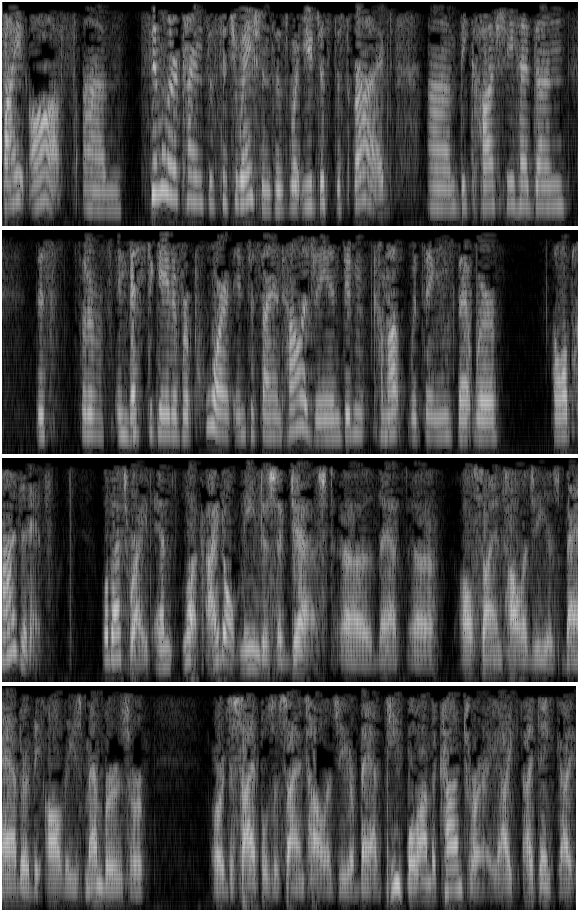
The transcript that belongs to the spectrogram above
fight off um, similar kinds of situations as what you just described um, because she had done this sort of investigative report into Scientology and didn't come up with things that were all positive. Well, that's right. And look, I don't mean to suggest uh, that uh, all Scientology is bad or the, all these members or or disciples of Scientology are bad people. On the contrary, I, I think I,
